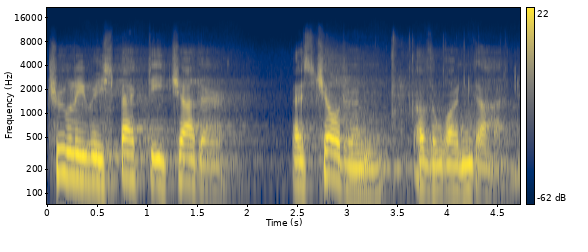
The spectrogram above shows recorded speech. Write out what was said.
truly respect each other as children of the one God.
